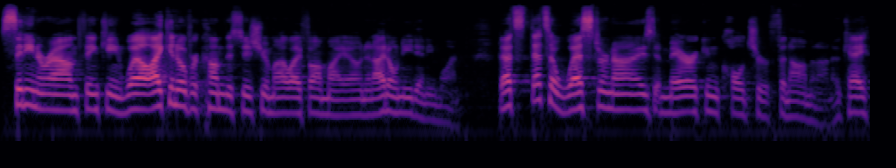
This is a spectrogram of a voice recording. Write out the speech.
sitting around thinking, well, I can overcome this issue in my life on my own and I don't need anyone. That's, that's a westernized American culture phenomenon, okay?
